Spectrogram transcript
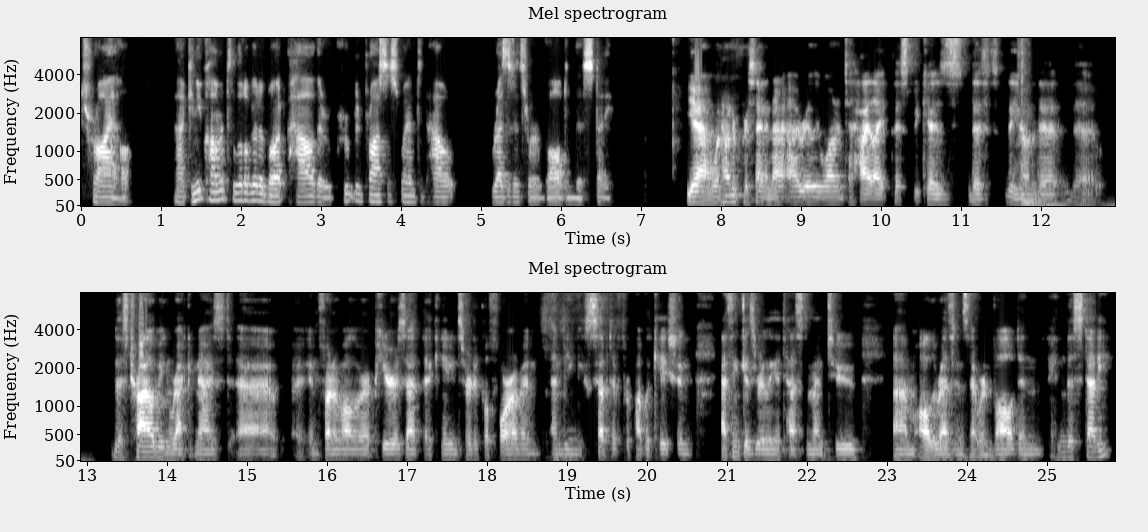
trial uh, can you comment a little bit about how the recruitment process went and how residents were involved in this study? Yeah, one hundred percent. And I, I, really wanted to highlight this because this, you know, the the this trial being recognized uh, in front of all of our peers at the Canadian Surgical Forum and and being accepted for publication, I think is really a testament to um, all the residents that were involved in in this study.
